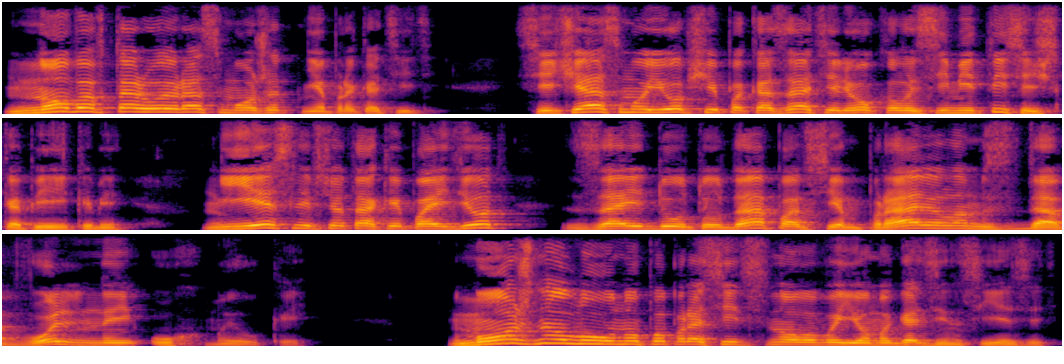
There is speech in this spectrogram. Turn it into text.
Но во второй раз может не прокатить. Сейчас мой общий показатель около 7 тысяч с копейками. Если все так и пойдет, зайду туда по всем правилам с довольной ухмылкой. Можно Луну попросить снова в ее магазин съездить.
